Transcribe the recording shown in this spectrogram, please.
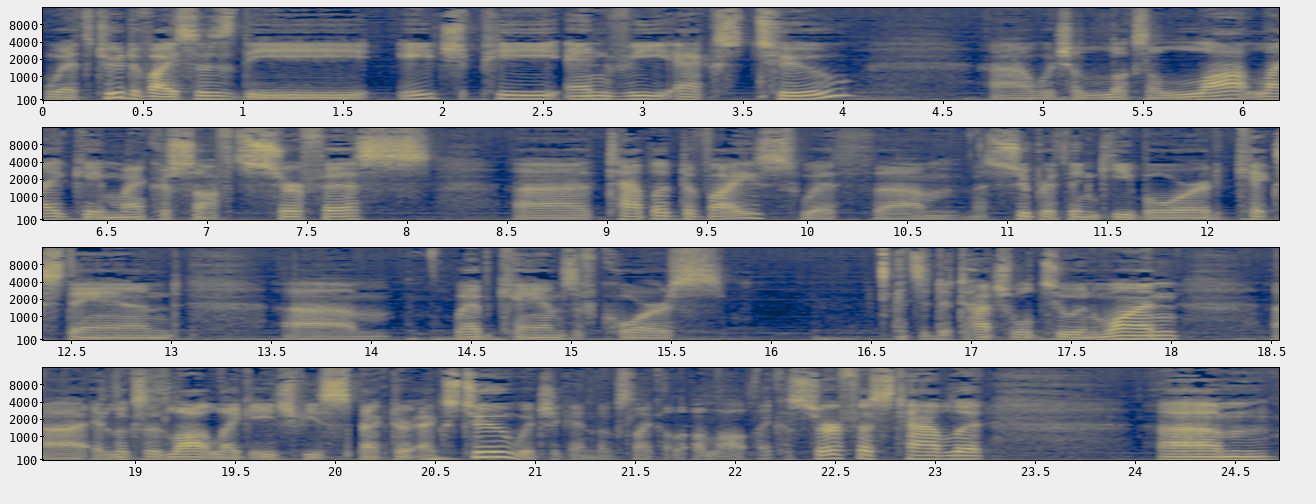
with two devices: the HP Envy X2 uh, which looks a lot like a Microsoft Surface uh, tablet device with um, a super thin keyboard, kickstand, um, webcams, of course. It's a detachable two in one. Uh, it looks a lot like HP's Spectre X2, which again looks like a, a lot like a Surface tablet. Um,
